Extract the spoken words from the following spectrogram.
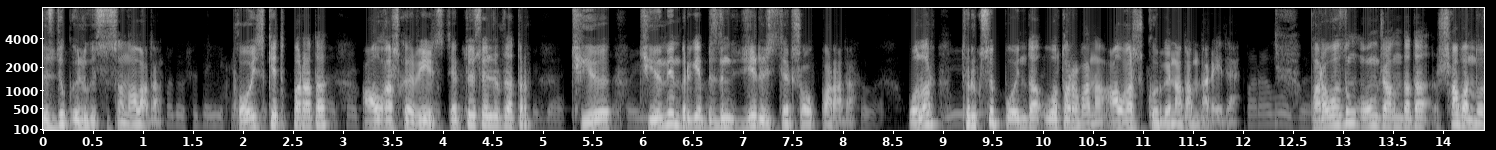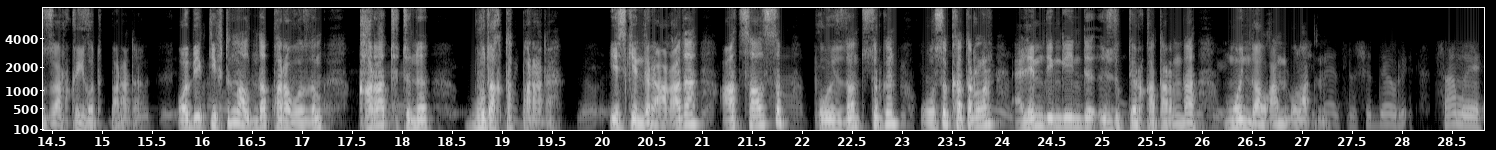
үздік үлгісі саналады. Пойыз кетіп барады алғашқы рельстер төселіп жатыр түйе түйемен бірге біздің жерлестер шауып барады. Олар түрксіб бойында отарбаны алғаш көрген адамдар еді. Паровоздың оң жағында да шабандоздар құйғытып барады. Объективтің алдында паровоздың қара түтіні будақтап барады. Ескендір аға да ат салысып пойыздан түсірген осы кадрлар әлем деңгейінде үздіктер қатарында мойындалған болатын. Самые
